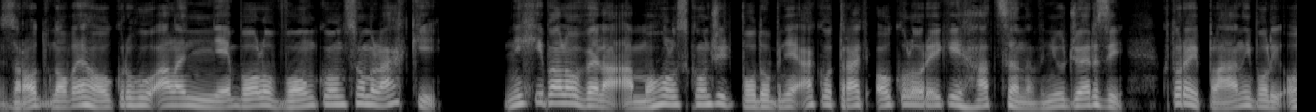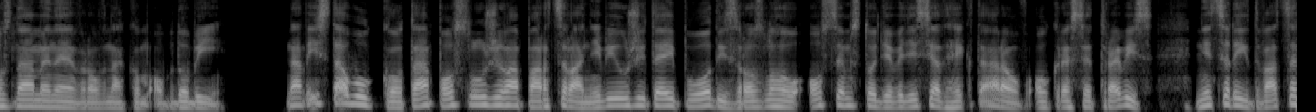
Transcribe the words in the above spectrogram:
Zrod nového okruhu ale nebol vonkoncom ľahký. Nechybalo veľa a mohol skončiť podobne ako trať okolo rieky Hudson v New Jersey, ktorej plány boli oznámené v rovnakom období. Na výstavbu kota poslúžila parcela nevyužitej pôdy s rozlohou 890 hektárov v okrese Travis, necelých 24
